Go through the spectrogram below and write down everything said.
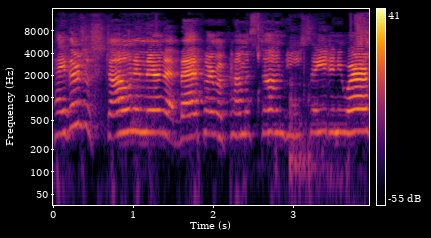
Hey, there's a stone in there in that bathroom, a pumice stone. Do you see it anywhere?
